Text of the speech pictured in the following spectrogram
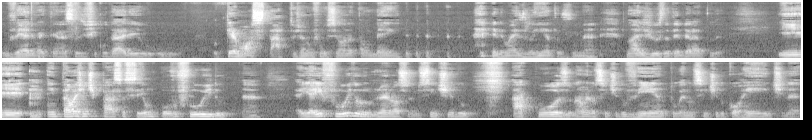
o velho vai tendo essas dificuldades aí, o, o, o termostato já não funciona tão bem, ele é mais lento assim, né? não ajusta a temperatura. E então a gente passa a ser um povo fluido, né? E aí fluido não é no nosso sentido aquoso, não é no sentido vento, é no sentido corrente, né?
